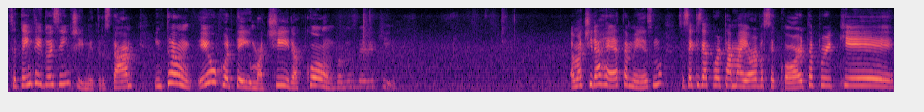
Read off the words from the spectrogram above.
72 centímetros, tá? Então, eu cortei uma tira com, vamos ver aqui. É uma tira reta mesmo. Se você quiser cortar maior, você corta, porque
